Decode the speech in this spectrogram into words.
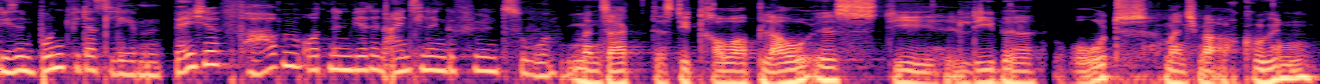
Die sind bunt wie das Leben. Welche Farben ordnen wir den einzelnen Gefühlen zu? Man sagt, dass die Trauer blau ist, die Liebe rot, manchmal auch grün,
